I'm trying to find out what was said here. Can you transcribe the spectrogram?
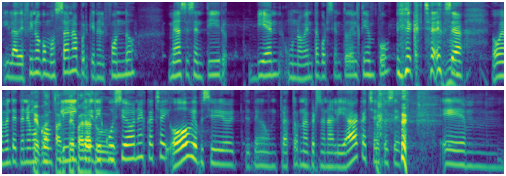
y la defino como sana porque en el fondo me hace sentir bien un 90% del tiempo, ¿cachai? O sea, obviamente tenemos conflictos y discusiones, ¿cachai? Obvio, pues si yo tengo un trastorno de personalidad, ¿cachai? Entonces, em,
